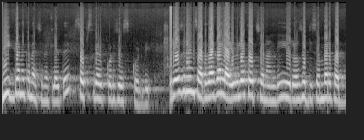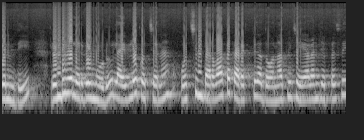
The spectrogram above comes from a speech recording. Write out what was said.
మీకు గనుక నచ్చినట్లయితే సబ్స్క్రైబ్ కూడా చేసుకోండి. ఈరోజు నేను సరదాగా లైవ్లోకి వచ్చానండి. ఈరోజు డిసెంబర్ పద్దెనిమిది రెండు వేల ఇరవై మూడు లైవ్లోకి వచ్చాను. వచ్చిన తర్వాత కరెక్ట్గా దోనాతులు చేయాలని చెప్పేసి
